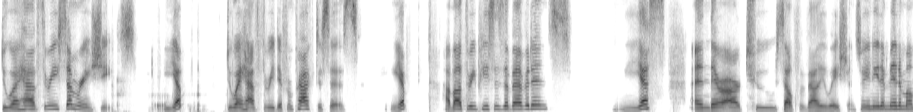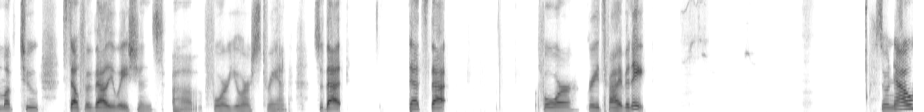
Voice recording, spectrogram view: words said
do I have three summary sheets? Yep. Do I have three different practices? Yep. How about three pieces of evidence? Yes. And there are two self evaluations. So you need a minimum of two self evaluations uh, for your strand. So that that's that for grades five and eight. So now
